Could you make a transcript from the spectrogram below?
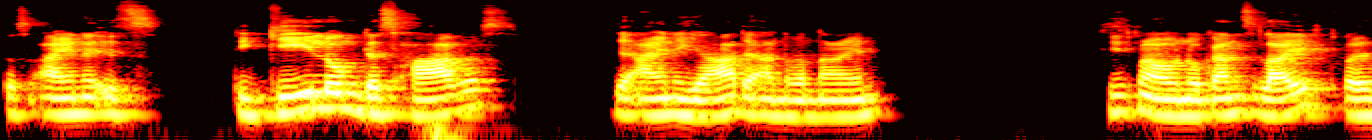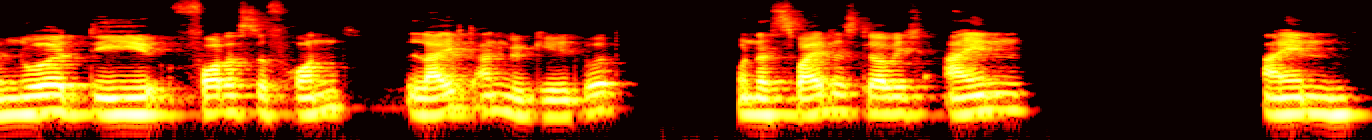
Das eine ist die Gelung des Haares. Der eine ja, der andere nein. Sieht man aber nur ganz leicht, weil nur die vorderste Front leicht angegelt wird. Und das zweite ist, glaube ich, ein, ein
